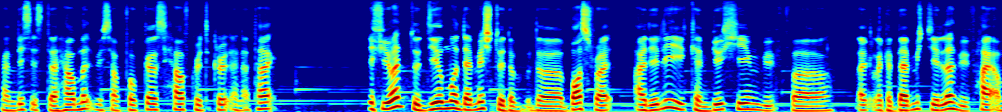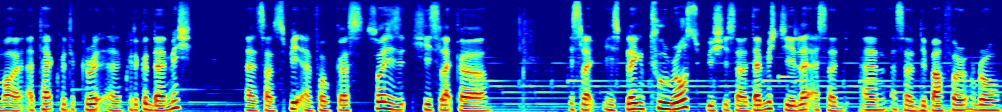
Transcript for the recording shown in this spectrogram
And this is the helmet with some focus, health, critical rate, and attack. If you want to deal more damage to the, the boss, right, ideally you can build him with uh, like, like a damage dealer with high amount of attack, critical rate, and critical damage, and some speed and focus. So he's, he's like a it's like he's playing two roles, which is a damage dealer as a and as a debuffer role.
